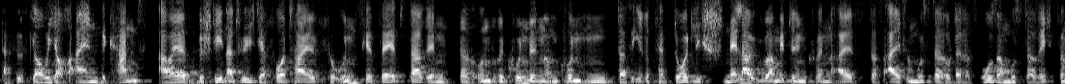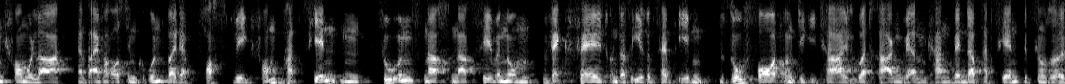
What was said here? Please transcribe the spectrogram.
Das ist, glaube ich, auch allen bekannt. Aber besteht natürlich natürlich der Vorteil für uns jetzt selbst darin, dass unsere Kundinnen und Kunden das E-Rezept deutlich schneller übermitteln können als das alte Muster oder das rosa Muster 16 Formular. Ganz einfach aus dem Grund, weil der Postweg vom Patienten zu uns nach, nach Sevenum wegfällt und das E-Rezept eben sofort und digital übertragen werden kann, wenn der Patient bzw.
